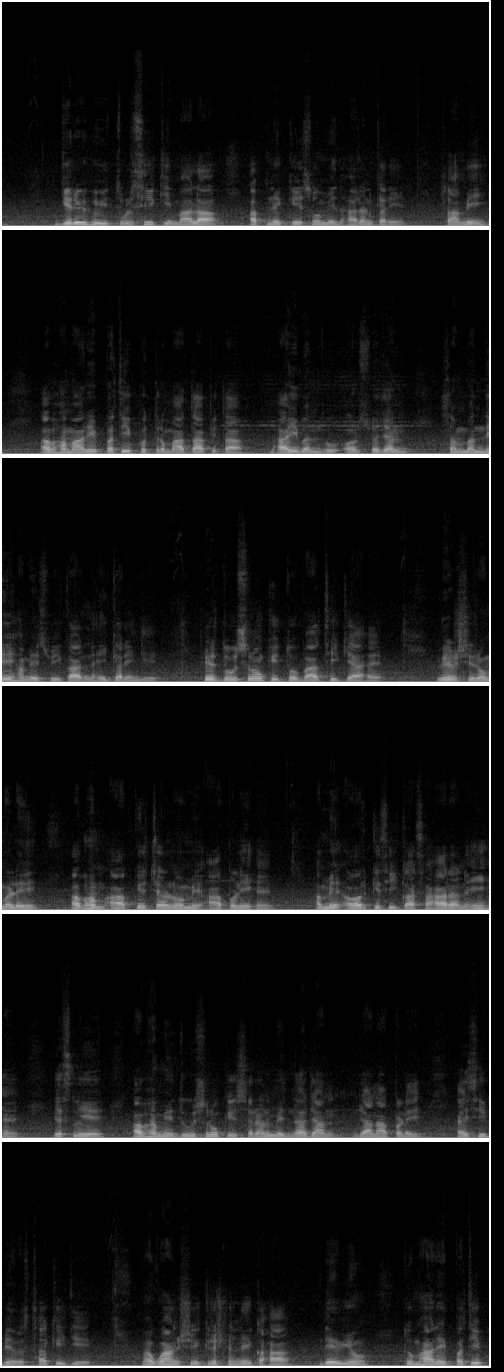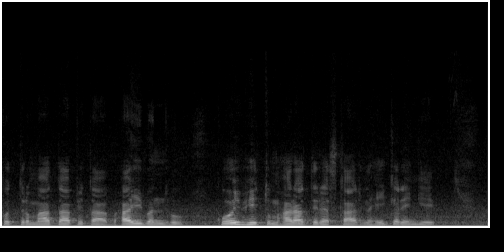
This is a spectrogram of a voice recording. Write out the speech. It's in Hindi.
गिरी हुई तुलसी की माला अपने केसों में धारण करें। स्वामी, अब हमारे पति पुत्र माता पिता भाई बंधु और स्वजन संबंधी हमें स्वीकार नहीं करेंगे। फिर दूसरों की तो बात ही क्या है? वीर शिरोमणे, अब हम आपके चरणों में आ पड़े हैं। हमें और किसी का सहारा नहीं है, इसलिए अब हमें दूसरों की शरण में न जान, जाना पड़े। ऐसी व्यवस्था कीजिए। भगवान श्री कृष्ण ने कहा, देवियों, तुम्हारे पति पुत्र माता पिता भाई बंधु कोई भी तुम्हारा तिरस्कार नहीं करेंगे।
